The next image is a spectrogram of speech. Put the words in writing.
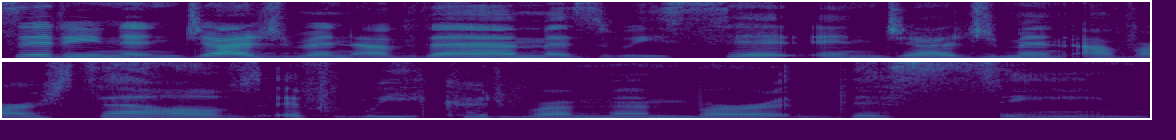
sitting in judgment of them as we sit in judgment of ourselves, if we could remember this scene,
